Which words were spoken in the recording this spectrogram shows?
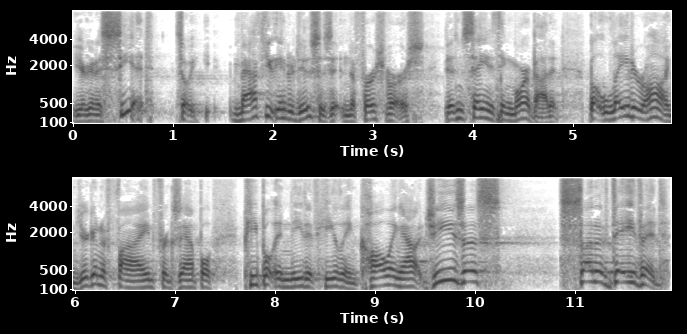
You're going to see it. So Matthew introduces it in the first verse. He doesn't say anything more about it. But later on, you're going to find, for example, people in need of healing calling out, Jesus, Son of David,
